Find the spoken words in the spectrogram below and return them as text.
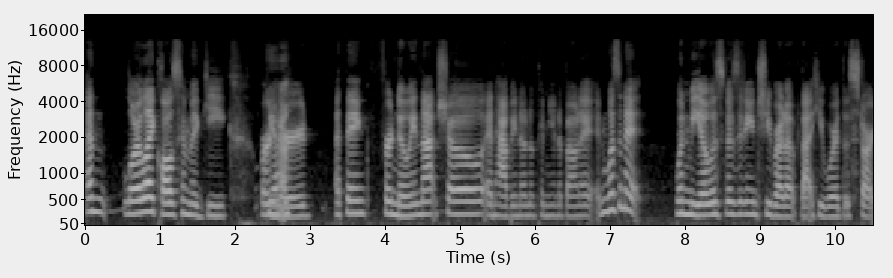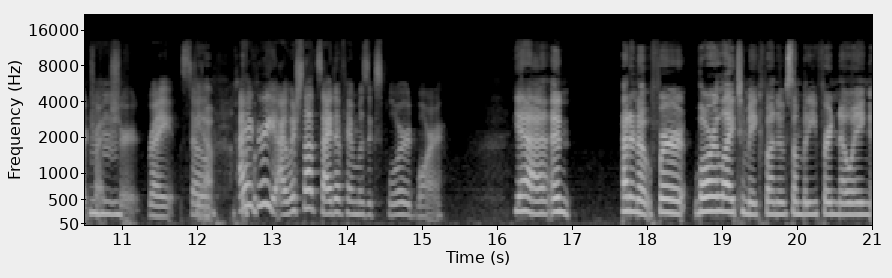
And Lorelai calls him a geek or Yeah. nerd, I think, for knowing that show and having an opinion about it. And wasn't it when Mia was visiting, she brought up that he wore the Star Trek Mhm. shirt, right? So Yeah. I agree. I wish that side of him was explored more. yeah, and I don't know, for Lorelai to make fun of somebody for knowing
